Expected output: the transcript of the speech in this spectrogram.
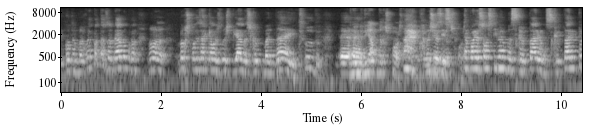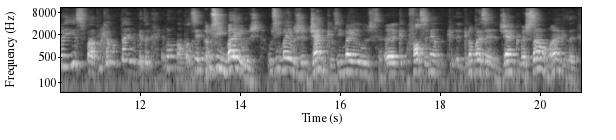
encontra-me na rua, está zangado, não, não, respondes àquelas duas piadas que eu te mandei e tudo. É imediato da resposta. Ah, pá, mas eu disse, é, pá, é só se tiver uma secretária ou um secretário para isso, pá, porque eu não tenho, quer dizer, não, não pode ser. Os e-mails, os e-mails junk, os e-mails uh, que, falsamente, que, que, não parecem junk, mas são, não é? Quer dizer,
